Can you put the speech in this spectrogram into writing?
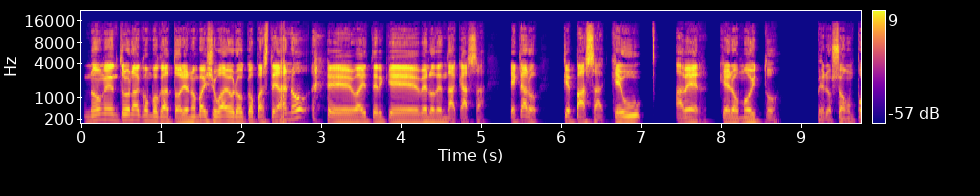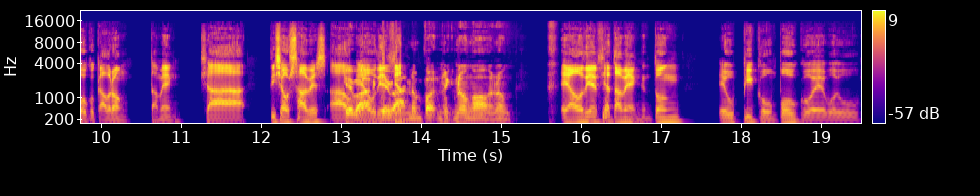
Non entrou na convocatoria, non vai xogar a Eurocopa este ano, eh, vai ter que velo dende a casa. E claro, que pasa? Que eu, a ver, quero moito, pero son un pouco cabrón tamén. Xa ti xa o sabes a, que va, a audiencia. Que va, non, non, oh, non. E a audiencia tamén. Entón, eu pico un pouco e vou,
